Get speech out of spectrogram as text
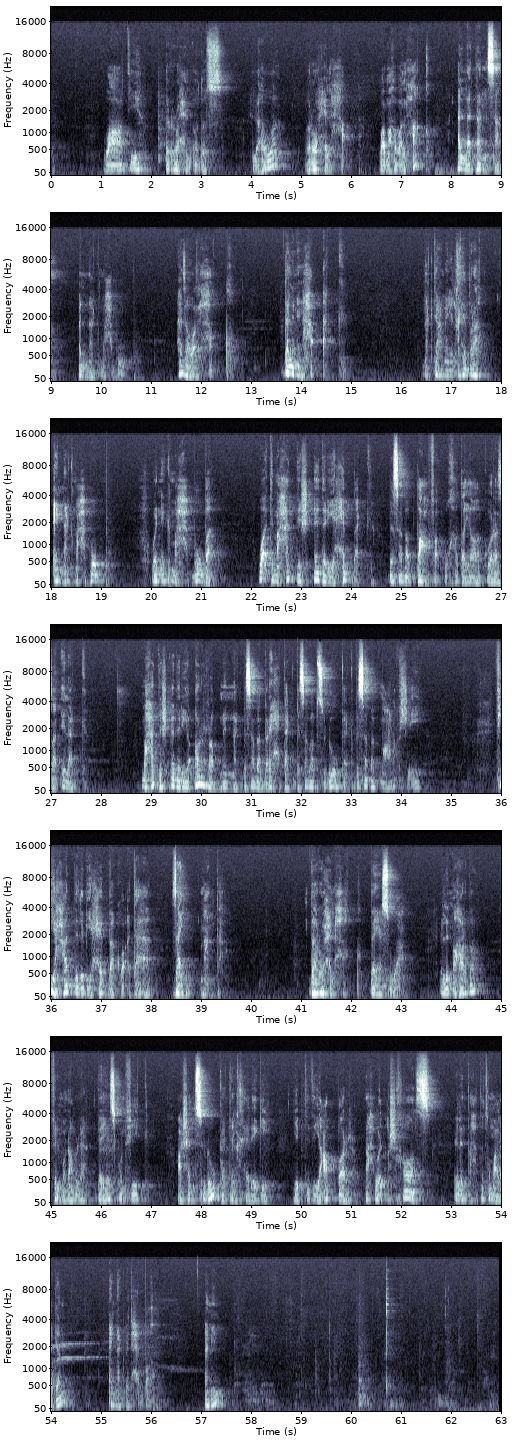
وأعطيه الروح القدس. اللي هو روح الحق. وما هو الحق؟ ألا تنسى أنك محبوب. هذا هو الحق. ده اللي من حقك إنك تعمل الخبرة إنك محبوب. وإنك محبوبة وقت ما حدش قادر يحبك بسبب ضعفك وخطاياك ورذائلك ما حدش قادر يقرب منك بسبب ريحتك. بسبب سلوكك بسبب معرفش إيه. في حد اللي بيحبك وقتها زي ما أنت. ده روح الحق ده يسوع. اللي النهارده في المناولة جاي يسكن فيك عشان سلوكك الخارجي يبتدي يعبر نحو الأشخاص اللي أنت حطيتهم على جنب إنك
